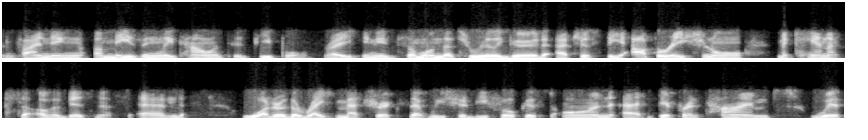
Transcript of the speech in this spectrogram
and finding amazingly talented people, right? You need someone that's really good at just the operational mechanics of a business and what are the right metrics that we should be focused on at different times with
